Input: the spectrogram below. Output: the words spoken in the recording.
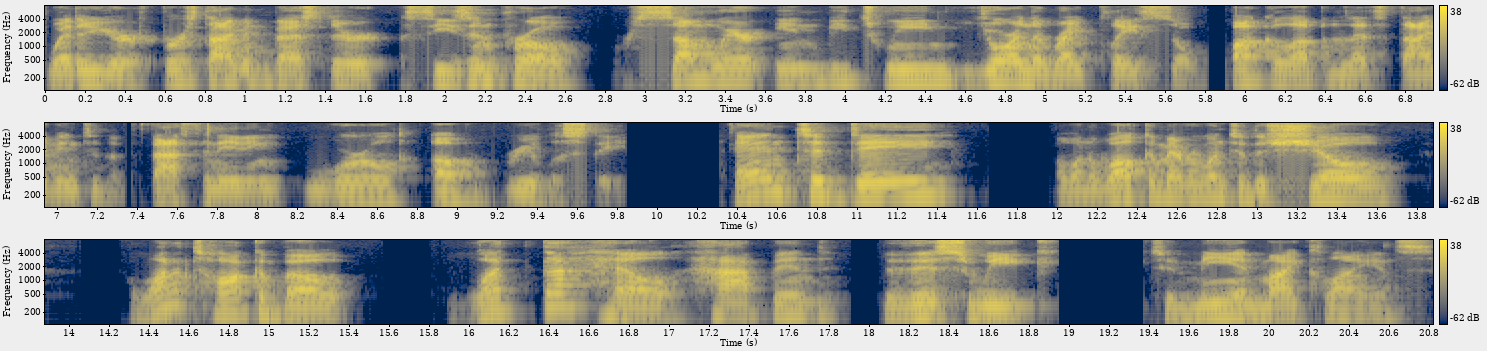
Whether you're a first time investor, a seasoned pro, or somewhere in between, you're in the right place. So buckle up and let's dive into the fascinating world of real estate. And today, I want to welcome everyone to the show. I want to talk about what the hell happened this week to me and my clients.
